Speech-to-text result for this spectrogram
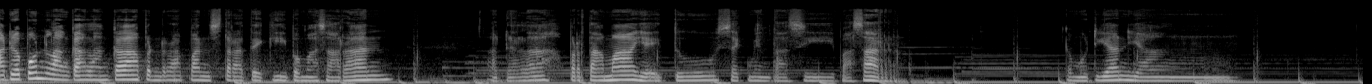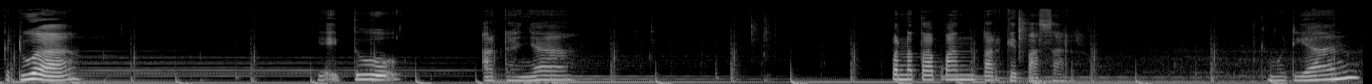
Adapun langkah-langkah penerapan strategi pemasaran adalah pertama yaitu segmentasi pasar. Kemudian yang kedua yaitu adanya penetapan target pasar. Kemudian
